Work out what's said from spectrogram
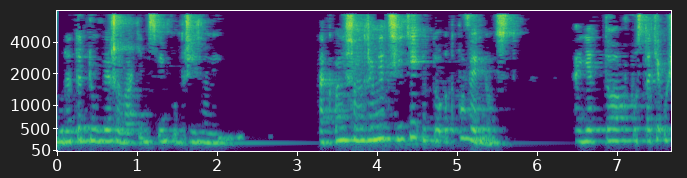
budete důvěřovat těm svým podřízeným, tak oni samozřejmě cítí i tu odpovědnost. Je to v podstatě už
